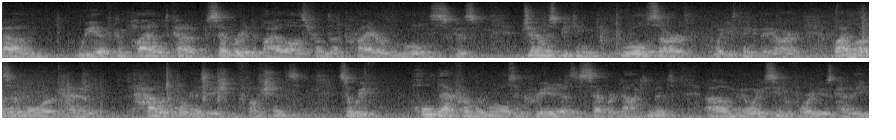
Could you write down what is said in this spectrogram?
um, we have compiled, kind of separated the bylaws from the prior rules, because generally speaking, rules are what you think they are. Bylaws are more kind of how an organization functions. So we've pulled that from the rules and created it as a separate document. Um, and what you see before you is kind of the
